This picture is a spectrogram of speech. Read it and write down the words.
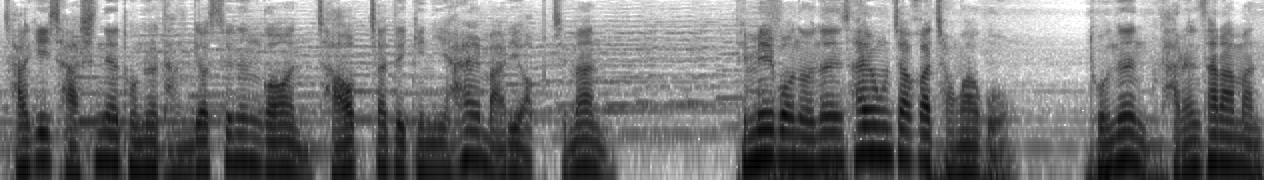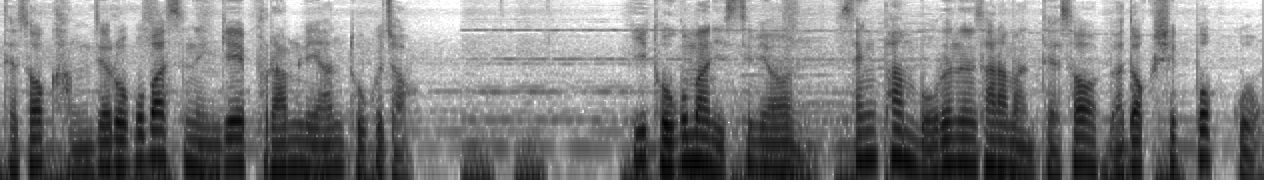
자기 자신의 돈을 당겨 쓰는 건 자업자득이니 할 말이 없지만 비밀번호는 사용자가 정하고 돈은 다른 사람한테서 강제로 뽑아 쓰는 게 불합리한 도구죠. 이 도구만 있으면 생판 모르는 사람한테서 몇 억씩 뽑고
